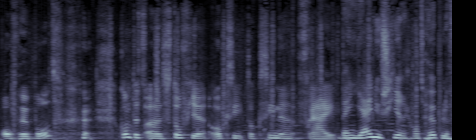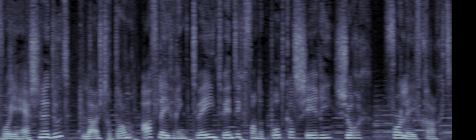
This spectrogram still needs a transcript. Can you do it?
of huppelt, komt het uh, stofje oxytocine vrij. Ben jij nieuwsgierig wat huppelen voor je hersenen doet? Luister dan aflevering 22 van de podcastserie Zorg voor Leefkracht.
